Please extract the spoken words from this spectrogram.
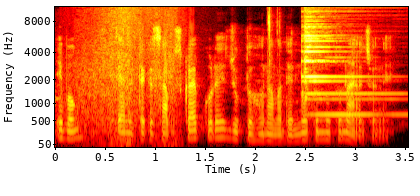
এবং চ্যানেলটাকে সাবস্ক্রাইব করে যুক্ত হন আমাদের নতুন নতুন আয়োজনে।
